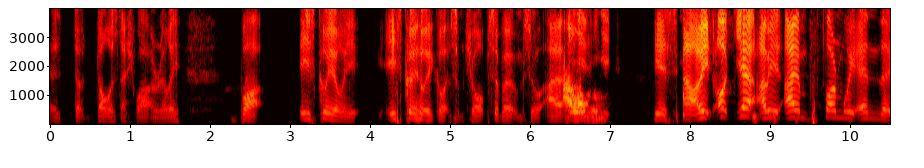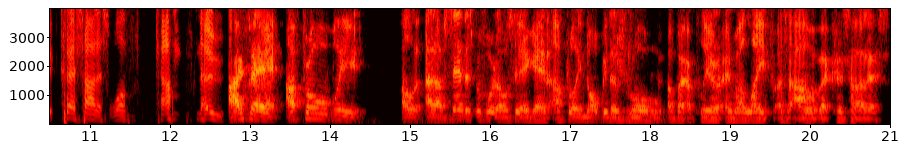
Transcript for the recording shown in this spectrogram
as dull as dishwater, really. But he's clearly he's clearly got some chops about him. So I, I love he- him. Yes, I mean, oh yeah, I mean, I am firmly in the Chris Harris love camp now. I've uh, I've probably I'll, and I've said this before and I will say again, I've probably not been as wrong about a player in my life as I am about Chris Harris.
